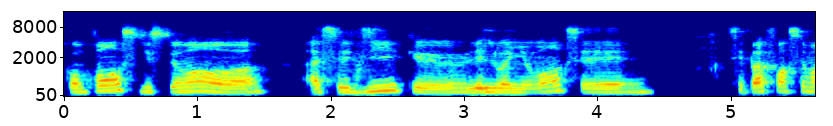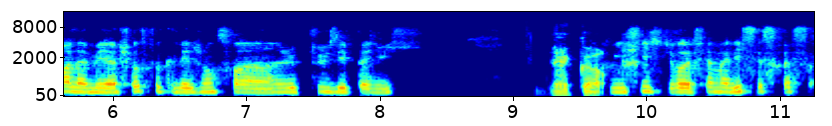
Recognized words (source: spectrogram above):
qu'on pense justement à se dire que l'éloignement, c'est c'est pas forcément la meilleure chose pour que les gens soient le plus épanouis. D'accord. Ici, je devrais faire ma liste, ce serait ça.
